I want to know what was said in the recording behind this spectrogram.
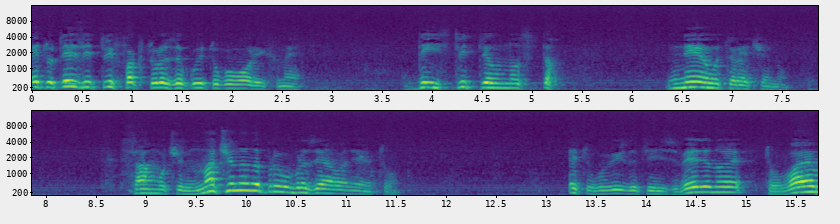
Ето тези три фактора, за които говорихме. Действителността не е отречено. Само, че начина на преобразяването, ето го виждате, изведено е, това е,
